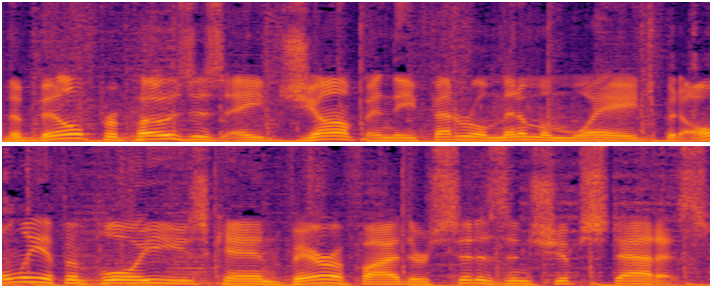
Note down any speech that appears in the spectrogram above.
The bill proposes a jump in the federal minimum wage, but only if employees can verify their citizenship status.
